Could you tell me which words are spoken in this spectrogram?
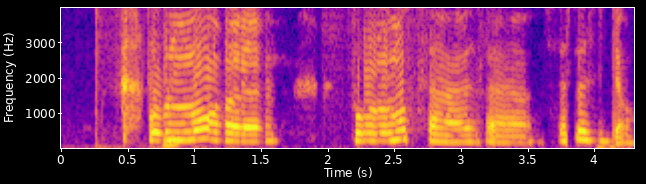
pour le moment, pour le moment, ça, ça, ça se passe bien.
